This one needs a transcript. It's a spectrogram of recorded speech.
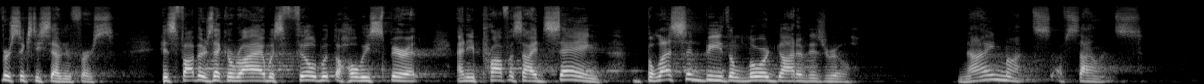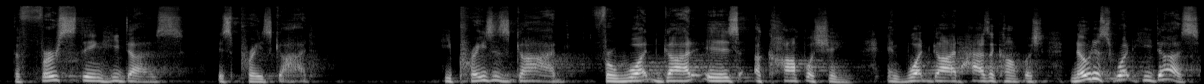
verse 67 first. His father Zechariah was filled with the Holy Spirit, and he prophesied, saying, Blessed be the Lord God of Israel. Nine months of silence. The first thing he does is praise God. He praises God for what God is accomplishing and what God has accomplished. Notice what he does.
